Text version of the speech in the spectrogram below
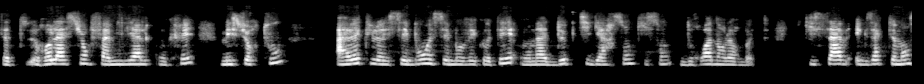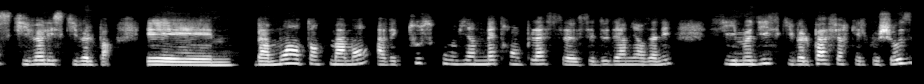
cette relation familiale qu'on crée, mais surtout, avec le, ses bons et ses mauvais côtés, on a deux petits garçons qui sont droits dans leurs bottes, qui savent exactement ce qu'ils veulent et ce qu'ils veulent pas. Et ben moi, en tant que maman, avec tout ce qu'on vient de mettre en place euh, ces deux dernières années, s'ils me disent qu'ils veulent pas faire quelque chose,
